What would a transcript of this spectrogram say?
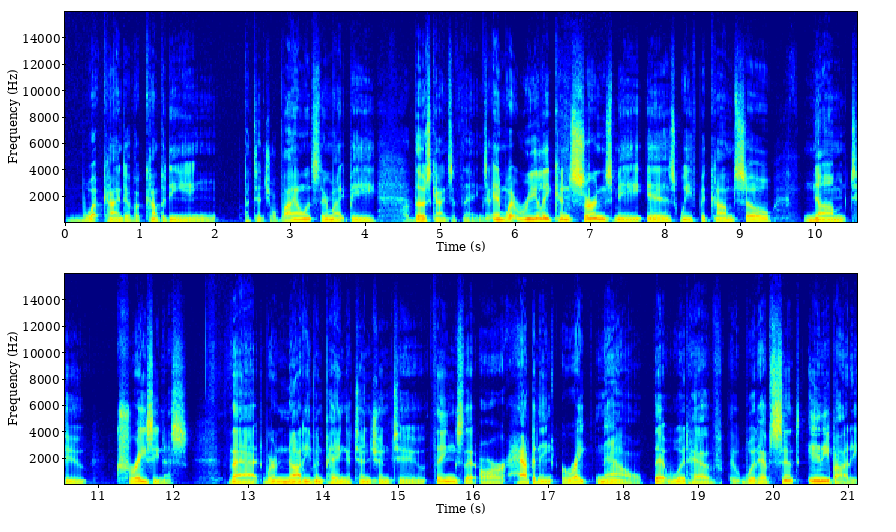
what kind of accompanying potential violence there might be, those kinds of things. And what really concerns me is we've become so numb to craziness that we're not even paying attention to things that are happening right now that would have would have sent anybody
